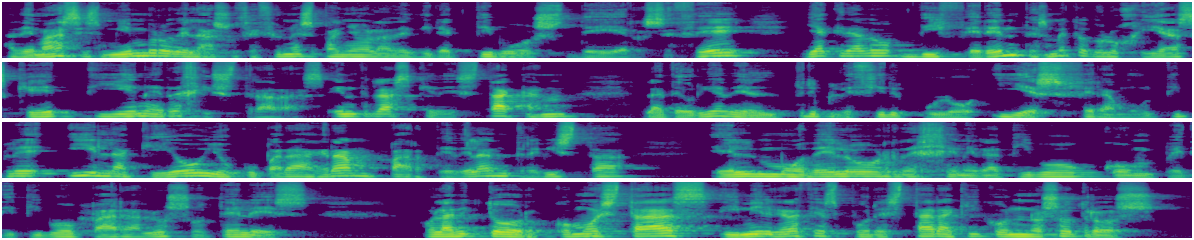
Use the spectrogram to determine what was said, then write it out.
Además, es miembro de la Asociación Española de Directivos de RSC y ha creado diferentes metodologías que tiene registradas, entre las que destacan la teoría del triple círculo y esfera múltiple y la que hoy ocupará gran parte de la entrevista, el modelo regenerativo competitivo para los hoteles. Hola Víctor, ¿cómo estás? Y mil gracias por estar aquí con nosotros.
